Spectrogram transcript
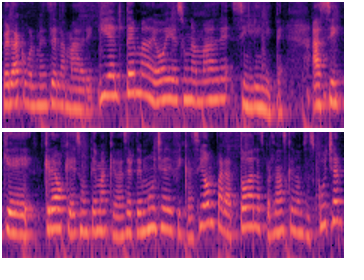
¿verdad? Como el mes de la madre. Y el tema de hoy es una madre sin límite. Así que creo que es un tema que va a ser de mucha edificación para todas las personas que nos escuchan,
